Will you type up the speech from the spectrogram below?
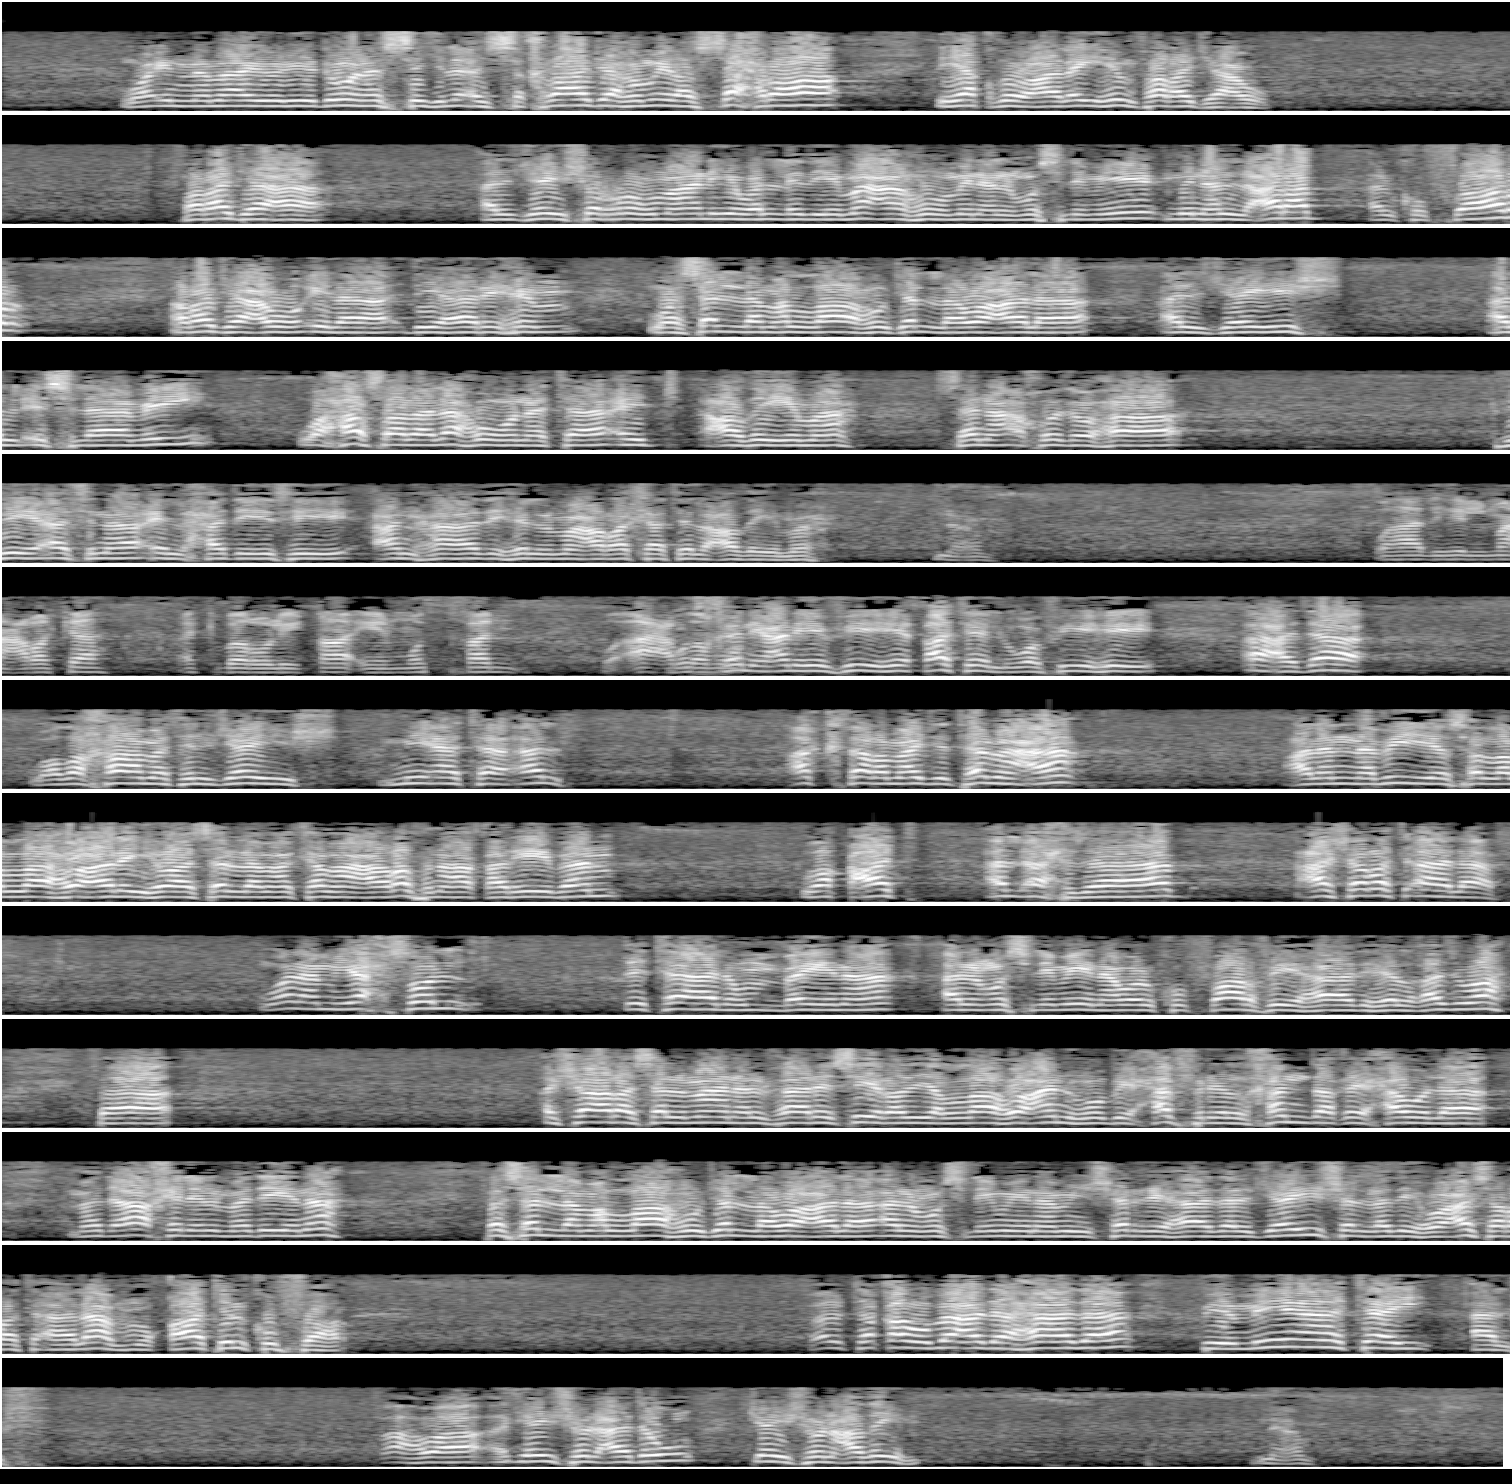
وإنما يريدون استخراجهم إلى الصحراء ليقضوا عليهم فرجعوا. فرجع الجيش الروماني والذي معه من المسلمين من العرب الكفار رجعوا إلى ديارهم وسلم الله جل وعلا الجيش الإسلامي وحصل له نتائج عظيمة سنأخذها في أثناء الحديث عن هذه المعركة العظيمة. نعم. وهذه المعركة أكبر لقاء مثخن وأعظم مثخن يعني فيه قتل وفيه أعداء وضخامة الجيش مئة ألف. أكثر ما اجتمع على النبي صلى الله عليه وسلم كما عرفنا قريبا وقعت الأحزاب عشرة آلاف ولم يحصل قتال بين المسلمين والكفار في هذه الغزوة. فأشار سلمان الفارسي رضي الله عنه بحفر الخندق حول مداخل المدينة فسلم الله جل وعلا المسلمين من شر هذا الجيش الذي هو عشرة آلاف مقاتل كفار. فالتقوا بعد هذا بمئتي ألف. فهو جيش العدو جيش عظيم. نعم.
